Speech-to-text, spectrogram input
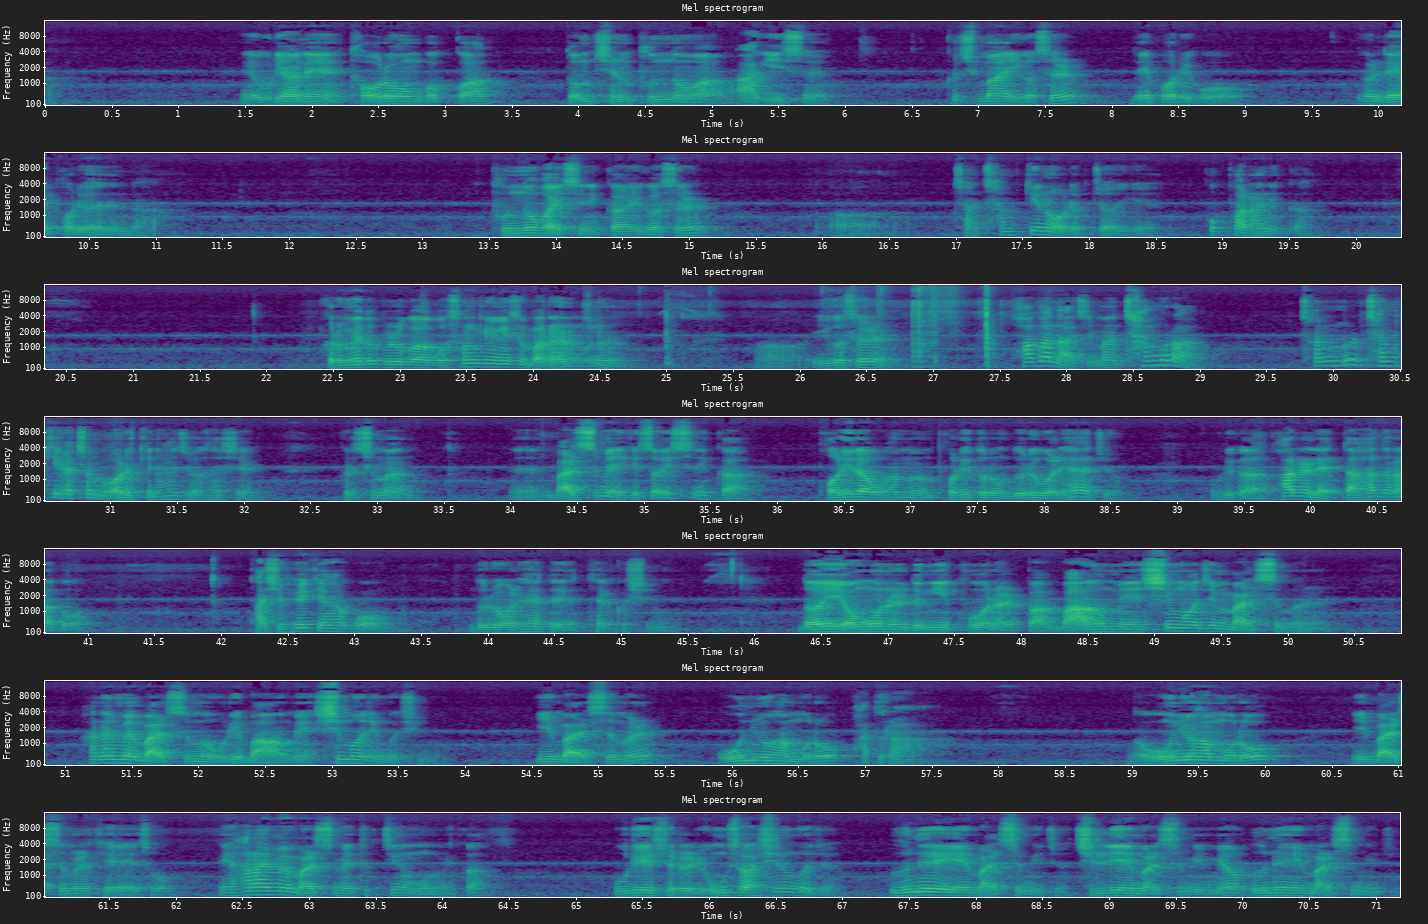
우리 안에 더러운 것과 넘치는 분노와 악이 있어요. 그렇지만 이것을 내버리고 이걸 내버려야 된다. 분노가 있으니까 이것을 어, 참 참기는 어렵죠. 이게 폭발하니까. 그럼에도 불구하고 성경에서 말하는 것은 어, 이것을 화가 나지만 참으라. 참 참기가 좀 어렵긴 하죠, 사실. 그렇지만 에, 말씀에 이렇게 써 있으니까 버리라고 하면 버리도록 노력을 해야죠. 우리가 화를 냈다 하더라도 다시 회개하고 노력을 해야 될, 될 것입니다. 너의 영혼을 능히 구원할 바 마음에 심어진 말씀을 하나님의 말씀은 우리 마음에 심어진 것입니다. 이 말씀을 온유함으로 받으라. 온유함으로 이 말씀을 계속 하나님의 말씀의 특징은 뭡니까? 우리의 죄를 용서하시는 거죠. 은혜의 말씀이죠. 진리의 말씀이며 은혜의 말씀이죠.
